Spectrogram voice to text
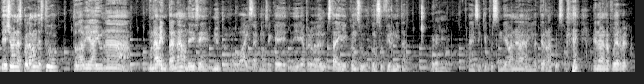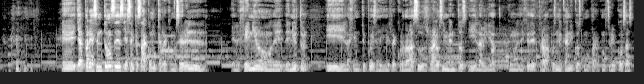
De hecho, en la escuela donde estuvo, todavía hay una, una ventana donde dice Newton o Isaac, no sé qué diría, pero él está ahí con su, con su firmita. Órale. Así que pues un día van a Inglaterra, pues ahí la van a poder ver. Eh, ya para ese entonces ya se empezaba como que a reconocer el, el genio de, de Newton y la gente pues ahí recordaba sus raros inventos y la habilidad, como les dije, de trabajos mecánicos como para construir cosas.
